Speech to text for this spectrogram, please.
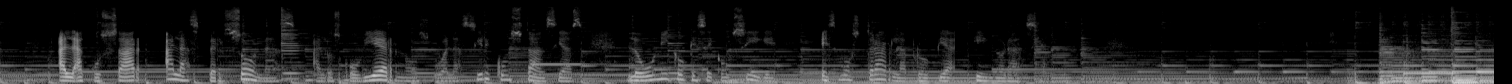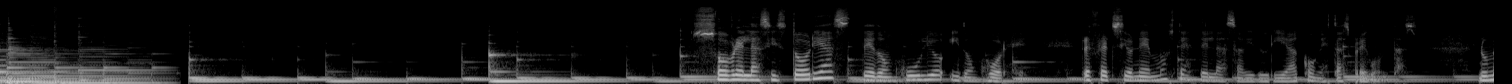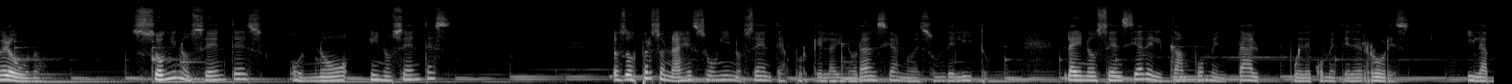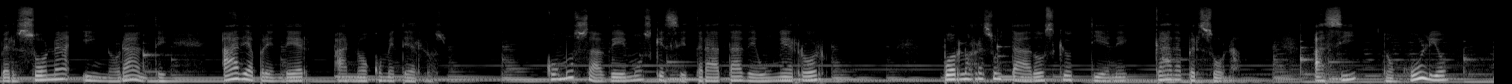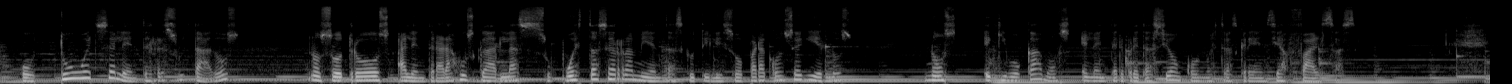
Al acusar a las personas, a los gobiernos o a las circunstancias, lo único que se consigue es mostrar la propia ignorancia. Sobre las historias de don Julio y don Jorge, reflexionemos desde la sabiduría con estas preguntas. Número 1. ¿Son inocentes o no inocentes? Los dos personajes son inocentes porque la ignorancia no es un delito. La inocencia del campo mental puede cometer errores y la persona ignorante ha de aprender a no cometerlos. ¿Cómo sabemos que se trata de un error? Por los resultados que obtiene cada persona. Así, don Julio obtuvo excelentes resultados, nosotros al entrar a juzgar las supuestas herramientas que utilizó para conseguirlos, nos equivocamos en la interpretación con nuestras creencias falsas.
